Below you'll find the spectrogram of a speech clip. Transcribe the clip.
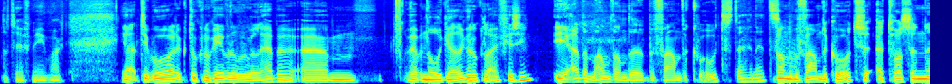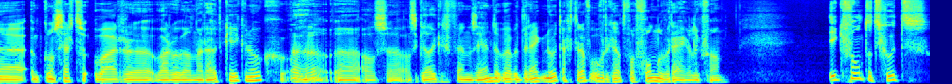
dat hij heeft meegemaakt. Ja, Thibaut, waar ik het ook nog even over wil hebben. ehm, we hebben Noel Gallagher ook live gezien. Ja, de man van de befaamde quote daarnet. Van de befaamde quote. Het was een, eh, een concert waar, eh, waar we wel naar uitkeken ook. Uh-huh. eh, als, als Gallagher-fan zijnde. We hebben er eigenlijk nooit achteraf over gehad. Wat vonden we er eigenlijk van? Ik vond het goed.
